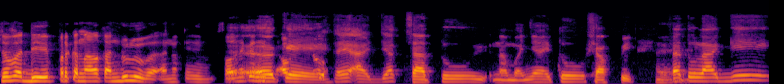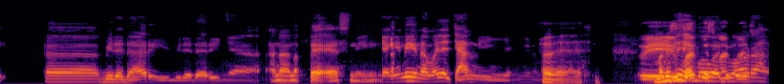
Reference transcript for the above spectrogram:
Coba diperkenalkan dulu Pak anak ini. Soalnya kan Oke, saya ajak satu namanya itu Syafiq. Eh, Satu lagi eh, bidadari, bidadarinya anak-anak TS nih. Yang ini namanya Chani, yang ini namanya. Wih, Mana sih? Bagus, bawa dua bagus. orang.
